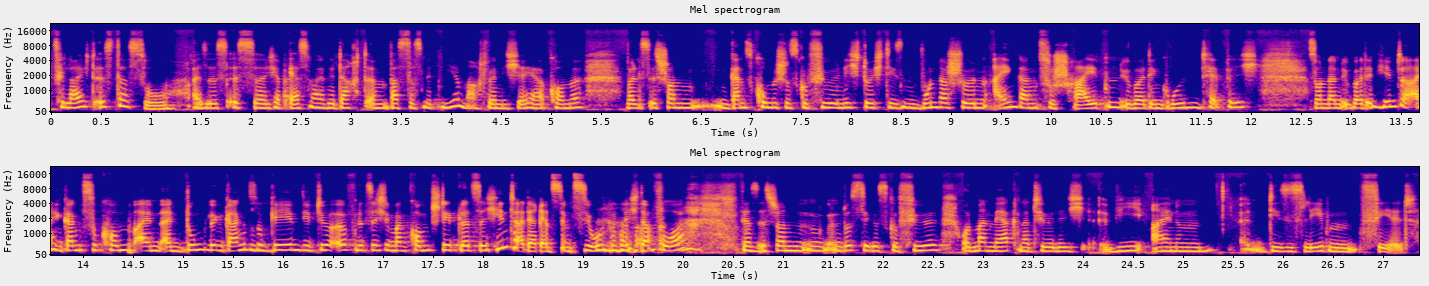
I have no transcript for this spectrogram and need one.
vielleicht ist das so. Also es ist, äh, ich habe erst mal gedacht, ähm, was das mit mir macht, wenn ich hierher komme, weil es ist schon ein ganz komisches Gefühl, nicht durch diesen wunderschönen Eingang zu schreiten über den grünen Teppich, sondern über den Hintereingang zu kommen, einen, einen dunklen Gang zu gehen, die Tür öffnet sich und man kommt, steht plötzlich hinter der Rezeption und nicht davor. Das ist schon ein lustiges Gefühl und man merkt natürlich, wie einem äh, dieses Leben fehlt.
